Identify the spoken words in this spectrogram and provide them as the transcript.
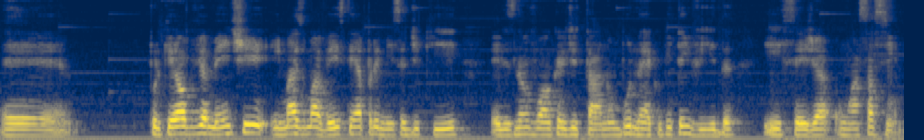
É, porque obviamente, e mais uma vez, tem a premissa de que eles não vão acreditar num boneco que tem vida e seja um assassino.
